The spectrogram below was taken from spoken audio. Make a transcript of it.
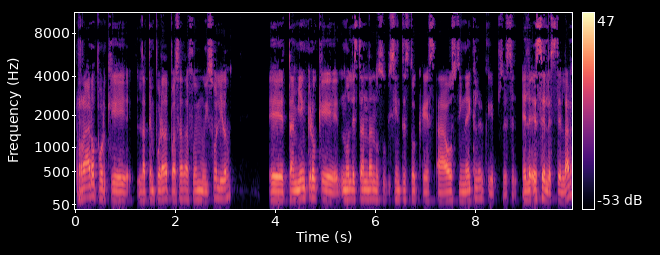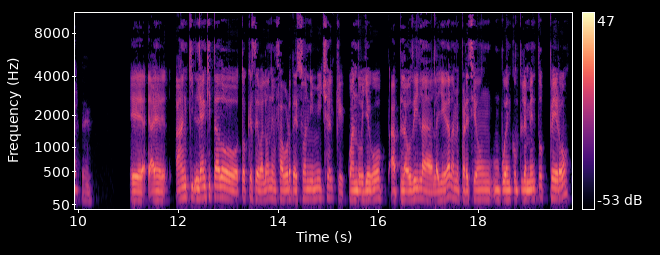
Raro porque la temporada pasada fue muy sólido eh, también creo que no le están dando suficientes toques a Austin Eckler, que pues, es, el, él es el estelar. Sí. Eh, eh, han, le han quitado toques de balón en favor de Sonny Mitchell, que cuando llegó aplaudí la, la llegada, me pareció un, un, buen complemento, pero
